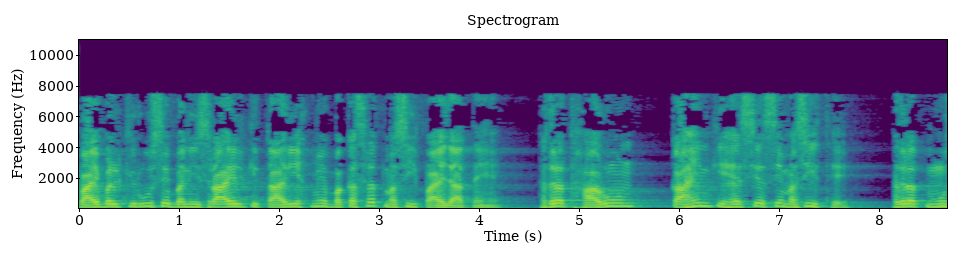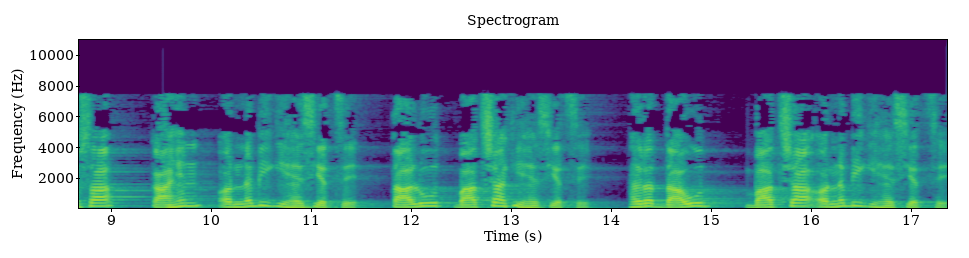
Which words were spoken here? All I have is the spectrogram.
بائبل کی روح سے بنی اسرائیل کی تاریخ میں بکثرت مسیح پائے جاتے ہیں۔ حضرت ہارون کاہن کی حیثیت سے مسیح تھے۔ حضرت موسا کاہن اور نبی کی حیثیت سے، تالوت بادشاہ کی حیثیت سے، حضرت داؤد بادشاہ اور نبی کی حیثیت سے،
